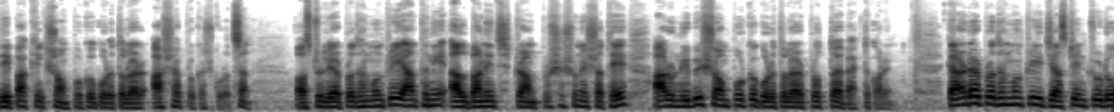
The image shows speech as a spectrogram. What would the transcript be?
দ্বিপাক্ষিক সম্পর্ক গড়ে তোলার আশা প্রকাশ করেছেন। অস্ট্রেলিয়ার প্রধানমন্ত্রী অ্যান্থনি অ্যালবানিজ ট্রাম্প প্রশাসনের সাথে আরও নিবিড় সম্পর্ক গড়ে তোলার প্রত্যয় ব্যক্ত করেন। কানাডার প্রধানমন্ত্রী জাস্টিন ট্রুডো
